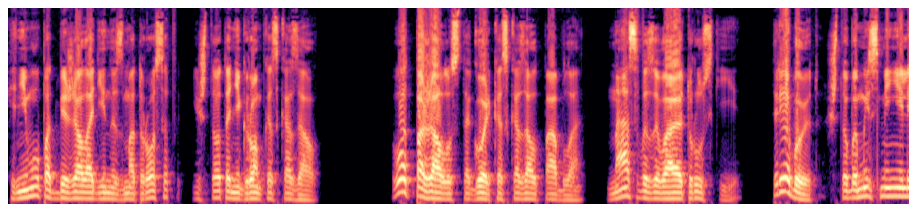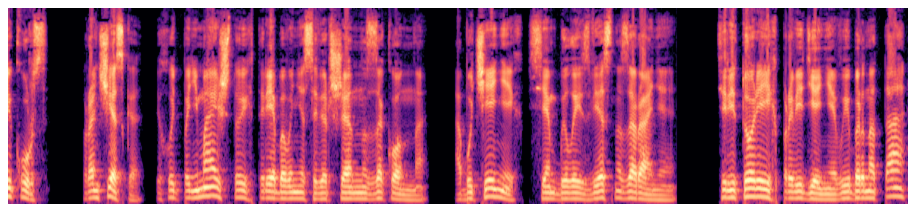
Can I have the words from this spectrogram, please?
К нему подбежал один из матросов и что-то негромко сказал. «Вот, пожалуйста», — горько сказал Пабло, — «нас вызывают русские. Требуют, чтобы мы сменили курс. Франческо, ты хоть понимаешь, что их требование совершенно законно? Обучение их всем было известно заранее. Территория их проведения выбрана та,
